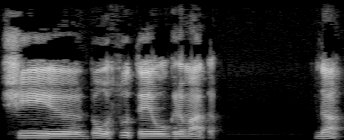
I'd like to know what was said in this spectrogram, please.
și 200 o grămadă. Da.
